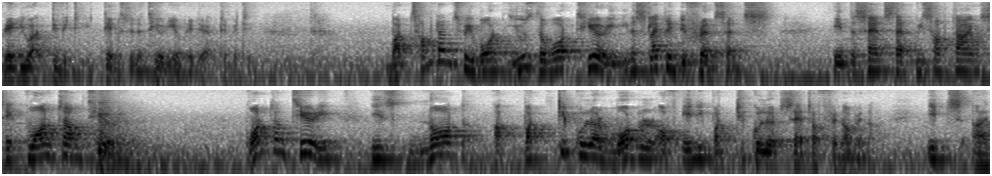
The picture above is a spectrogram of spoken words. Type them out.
radioactivity. It tells you the theory of radioactivity. But sometimes we want use the word theory in a slightly different sense, in the sense that we sometimes say quantum theory. Quantum theory is not a particular model of any particular set of phenomena. It's a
